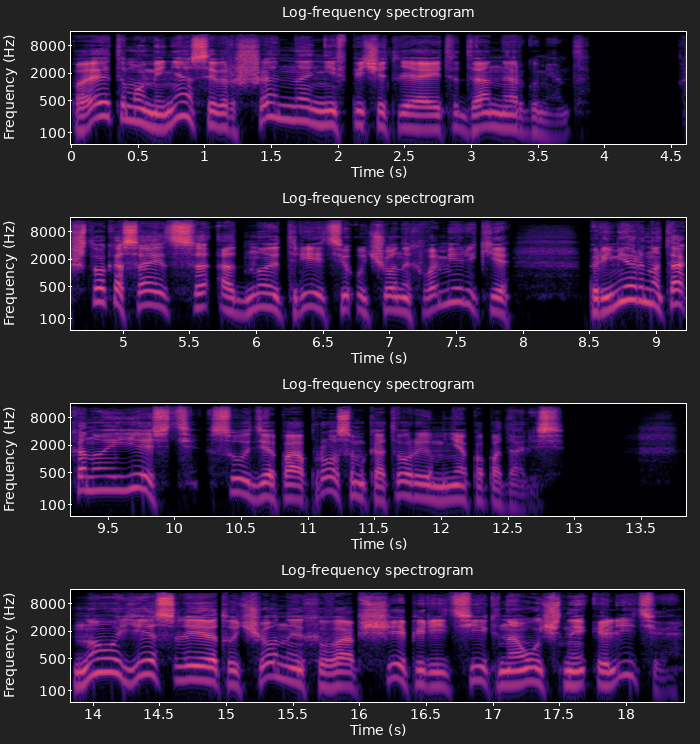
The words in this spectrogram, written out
Поэтому меня совершенно не впечатляет данный аргумент. Что касается одной трети ученых в Америке, примерно так оно и есть, судя по опросам, которые мне попадались. Но если от ученых вообще перейти к научной элите,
